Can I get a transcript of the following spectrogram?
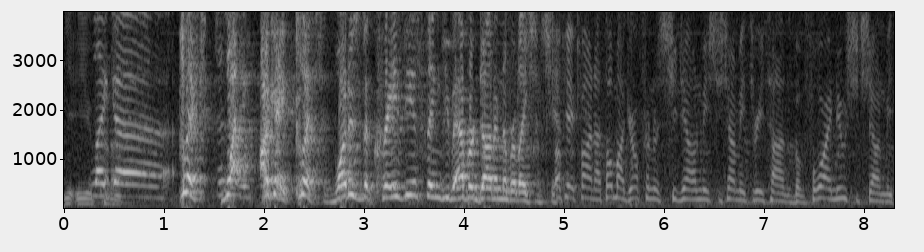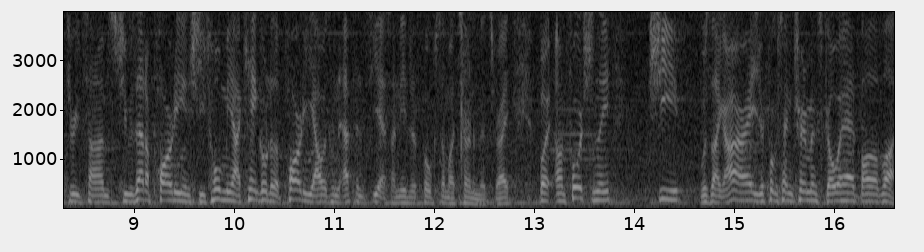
you, you like cut uh. Clix. What? like- Okay, Clix. What is the craziest thing you've ever done in a relationship? Okay, fine. I thought my girlfriend was cheating on me. She cheated on me three times. But before I knew she cheated on me three times, she was at a party and she told me I can't go to the party. I was in FNCS. I needed to focus on my tournaments, right? But unfortunately, she was like, all right, you're focused on tournaments. Go ahead, blah, blah, blah.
